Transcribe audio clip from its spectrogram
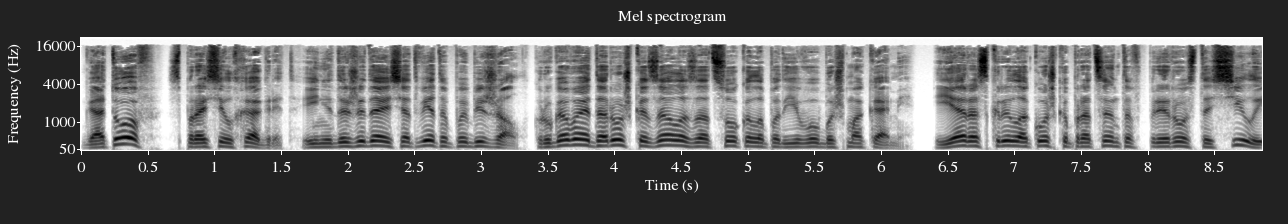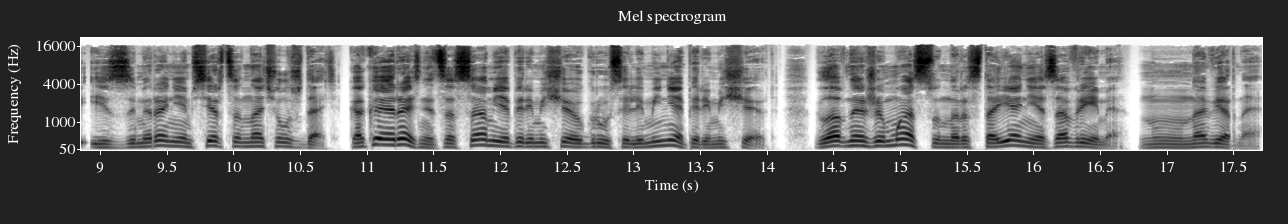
«Готов?» — спросил Хагрид, и, не дожидаясь ответа, побежал. Круговая дорожка зала зацокала под его башмаками. Я раскрыл окошко процентов прироста силы и с замиранием сердца начал ждать. Какая разница, сам я перемещаю груз или меня перемещают? Главное же массу на расстояние за время. Ну, наверное.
